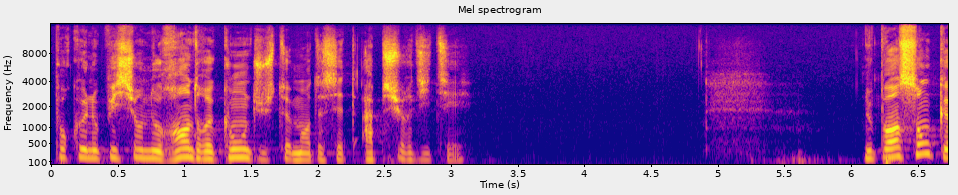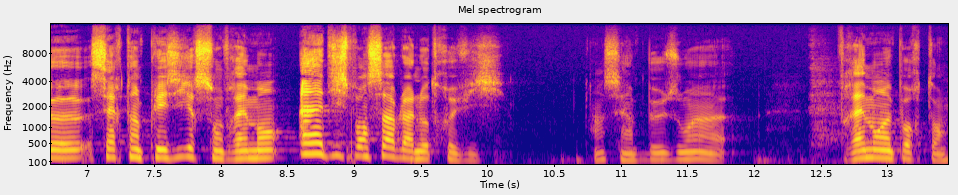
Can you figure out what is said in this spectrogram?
pour que nous puissions nous rendre compte justement de cette absurdité. Nous pensons que certains plaisirs sont vraiment indispensables à notre vie. Hein, c'est un besoin vraiment important.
